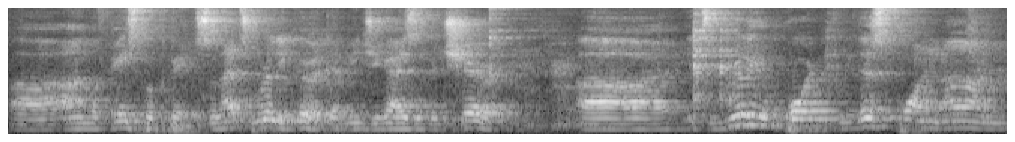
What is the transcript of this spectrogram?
uh, on the Facebook page, so that's really good. That means you guys have been sharing. Uh, it's really important from this point on,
